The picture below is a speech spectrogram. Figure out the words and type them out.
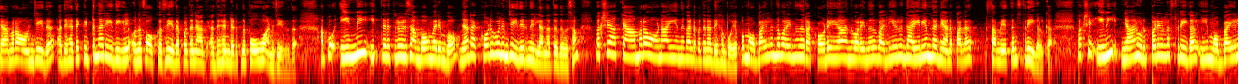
ക്യാമറ ഓൺ ചെയ്ത് അദ്ദേഹത്തെ കിട്ടുന്ന രീതിയിൽ ഒന്ന് ഫോക്കസ് ചെയ്തപ്പോൾ തന്നെ അദ്ദേഹം എന്റെ അടുത്ത് പോവുകയാണ് ചെയ്തത്. അപ്പോൾ ഇനി ഇത്തരത്തിലൊരു സംഭവം വരുമ്പോൾ ഞാൻ റെക്കോർഡ് പോലും ചെയ്തിരുന്നില്ല അന്നത്തെ ദിവസം. പക്ഷേ ആ ക്യാമറ ഓൺ ആയി എന്ന് കണ്ടപ്പോൾ തന്നെ അദ്ദേഹം പോയി. അപ്പോൾ മൊബൈൽ എന്ന് പറയുന്നത് റെക്കോർഡ് ചെയ്യുക എന്ന് പറയുന്നത് വലിയൊരു ധൈര്യം തന്നെയാണ് പല സമയത്തും സ്ത്രീകൾക്ക്. പക്ഷേ ഇനി ഞാൻ ഉൾപ്പെടെയുള്ള സ്ത്രീകൾ ഈ മൊബൈൽ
